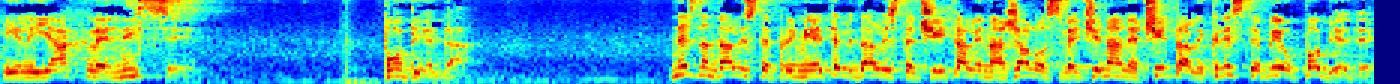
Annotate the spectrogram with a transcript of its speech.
ili Jahve Nisi. Pobjeda ne znam da li ste primijetili, da li ste čitali Nažalost, većina ne čitali Krist je bio u pobjedi.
